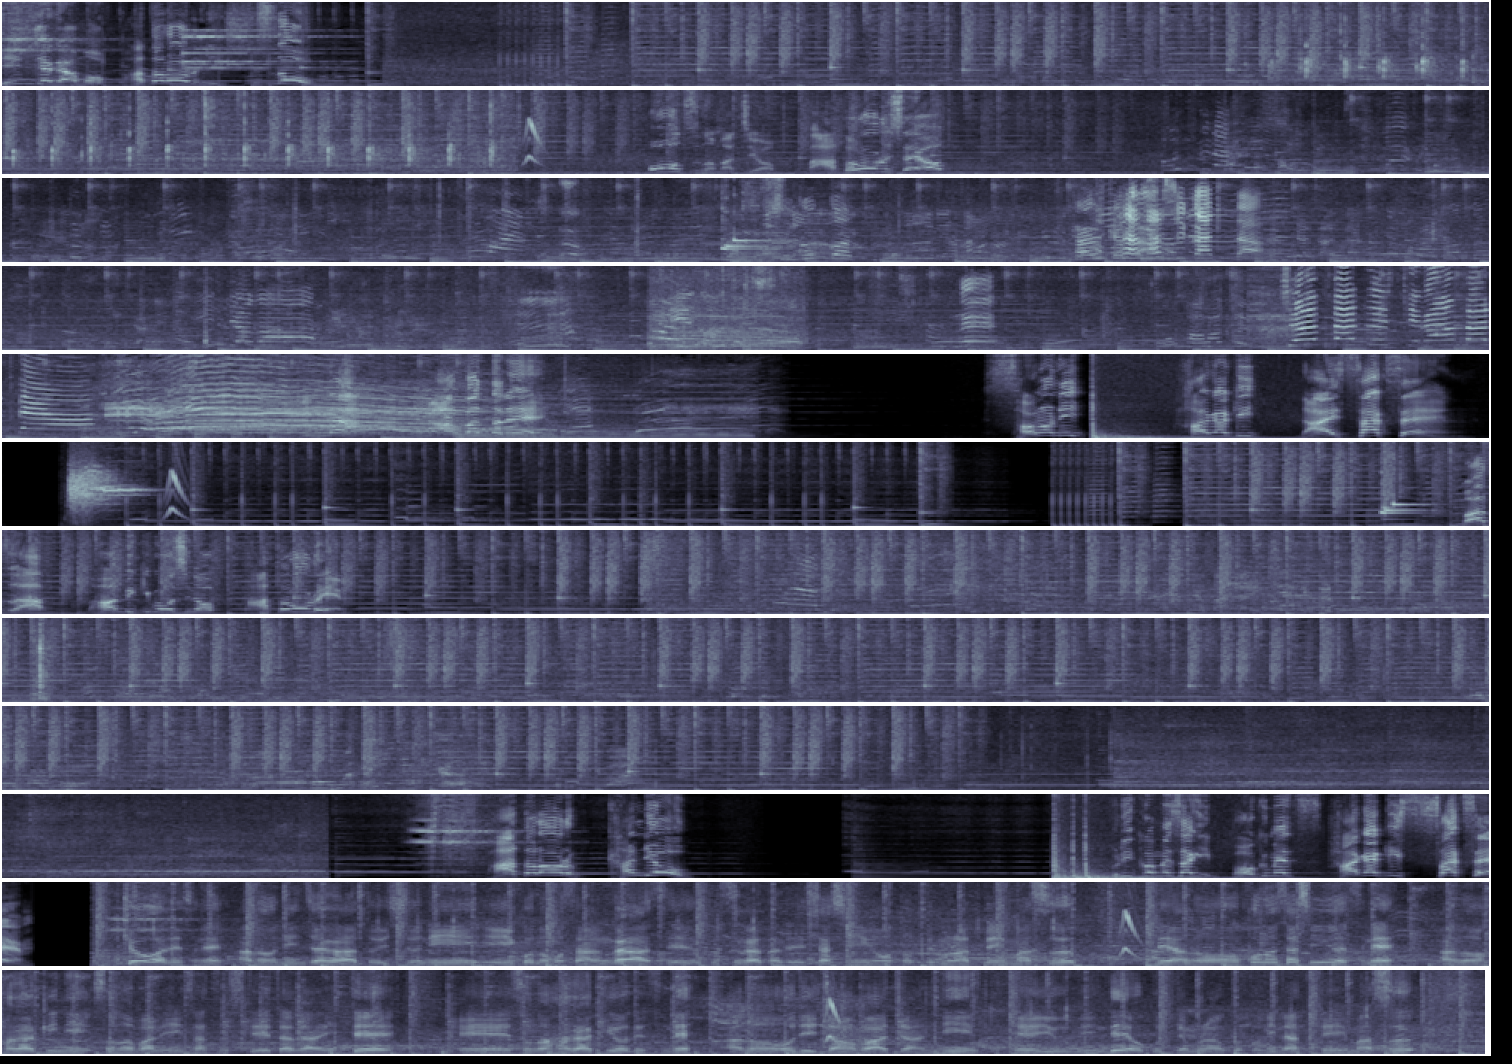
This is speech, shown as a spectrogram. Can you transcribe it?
神社がもパトロールに出動。大津の街をパトロールしたよ。ったね。その2はがき大作戦。まずは万引き防止のパトロールへ。パトロール完了。振り込め詐欺撲滅はがき作戦。今日はですねあの忍者川と一緒に子どもさんが制服姿で写真を撮ってもらっています。であのこの写真をですねあのはがきにその場で印刷していただいて、えーそのはがきをですねあのおじいちゃんおばあちゃんに、えー郵便で送ってもらうことになっています。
